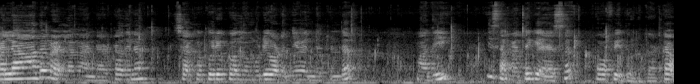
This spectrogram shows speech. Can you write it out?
വല്ലാതെ വെള്ളം വേണ്ട കേട്ടോ. അതിന് ചക്കക്കുരുക്ക് ഒന്നും കൂടി ഉടഞ്ഞ് വന്നിട്ടുണ്ട് മതി. ഈ സമയത്ത് ഗ്യാസ് ഓഫ് ചെയ്ത് കൊടുക്കാം കേട്ടോ.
